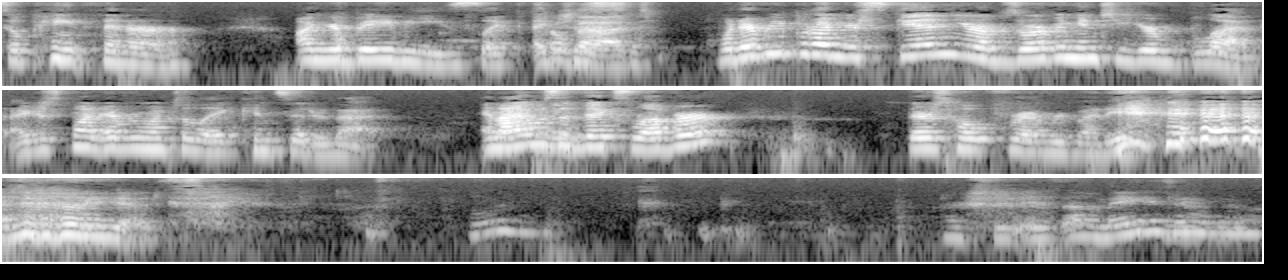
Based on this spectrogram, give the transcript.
So paint thinner on your babies, like I So just bad. whatever you put on your skin, you're absorbing into your blood. I just want everyone to like consider that. And I was a Vicks lover. There's hope for everybody. yes. She is amazing.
